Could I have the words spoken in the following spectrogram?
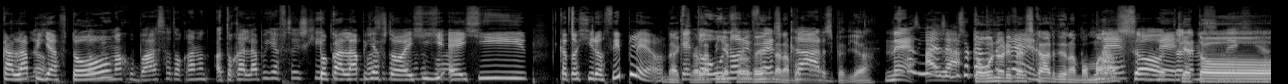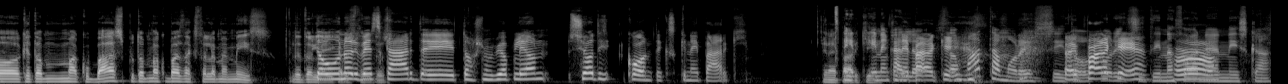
καλά Καλό. πήγε Το αυτό. μήμα κουμπάς θα το κάνω. Α, Το καλά πήγε αυτό ισχύει. Το μήμα καλά κουμπάς πήγε θα το αυτό. κάνω Έχει, το έχει κατοχυρωθεί πλέον. Εντάξει, Και καλά το πήγε Uno αυτό δεν reverse ήταν από card. εμάς, παιδιά. Ναι, νοιάζει, αλλά εμείς το Το κάνουμε Uno Reverse τρend. Card ήταν από Ναι. εμάς. Αυτό, Ναι. το Και έκανα συνέχεια. το, και το μήμα κουμπά που το μήμα κουμπά εντάξει το λέμε εμείς. Δεν το λέει Το Uno κάποιος Reverse τρίτος. Card ε, το χρησιμοποιώ πλέον σε ό,τι context και να υπάρχει. Και να υπάρχει. Είναι Να καλό. υπάρχει. Σταμάτα μου ρε εσύ Να το υπάρχει. κορίτσι την Α. αθώα νεανίσκα.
